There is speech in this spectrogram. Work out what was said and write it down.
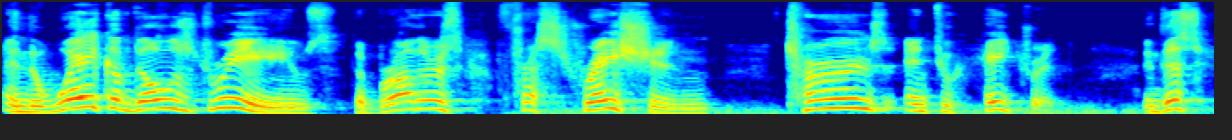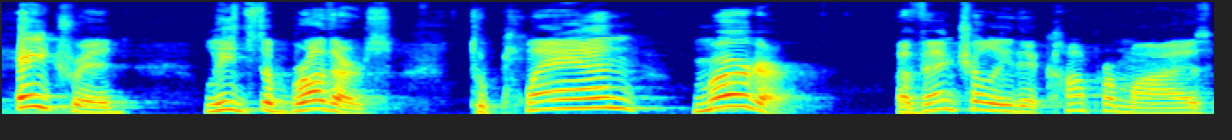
In the wake of those dreams, the brothers' frustration turns into hatred. And this hatred leads the brothers to plan murder. Eventually, they compromise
